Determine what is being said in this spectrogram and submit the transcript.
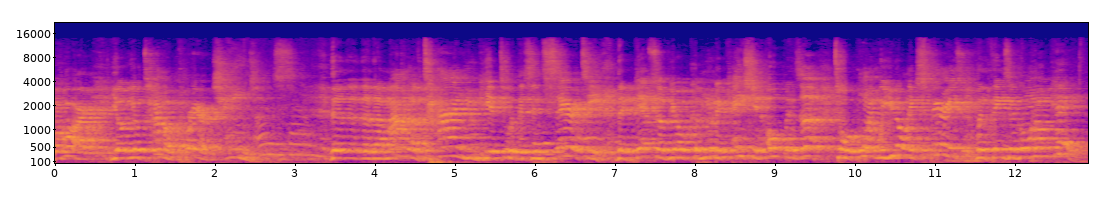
your heart, your, your time of prayer changes. The, the, the, the amount of time you give to it, the sincerity, the depth of your communication opens up to a point where you don't experience when things are going okay.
